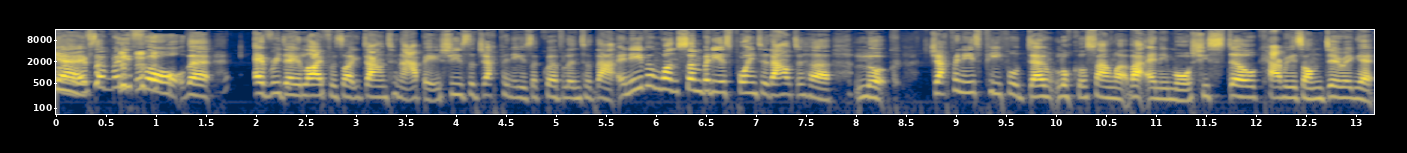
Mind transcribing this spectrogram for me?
Yeah, if somebody thought that everyday life was like Downton Abbey, she's the Japanese equivalent of that. And even once somebody has pointed out to her, look, Japanese people don't look or sound like that anymore. She still carries on doing it.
